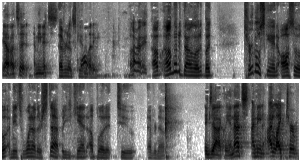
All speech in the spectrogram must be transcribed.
Yeah, that's it. I mean, it's Evernote it's Scannable. quality. All right, I'm, I'm going to download it, but TurboScan also. I mean, it's one other step, but you can't upload it to Evernote. Exactly, and that's. I mean, I like Turbo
